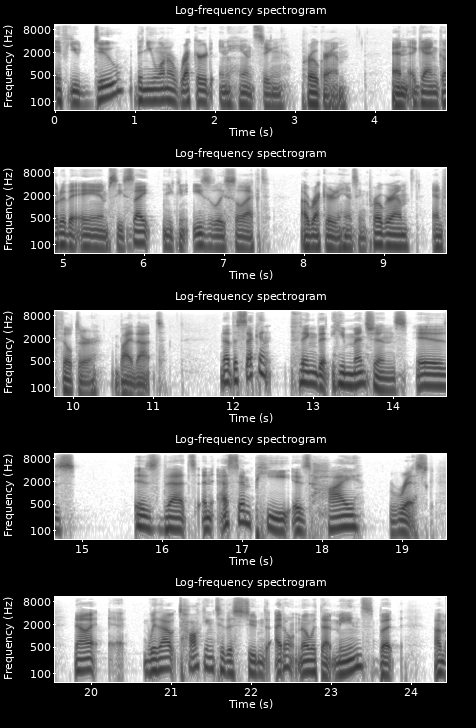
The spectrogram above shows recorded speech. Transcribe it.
If you do, then you want a record enhancing program. And again, go to the AAMC site and you can easily select a record enhancing program and filter by that. Now, the second thing that he mentions is is that an SMP is high risk. Now, without talking to the student, I don't know what that means, but I'm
